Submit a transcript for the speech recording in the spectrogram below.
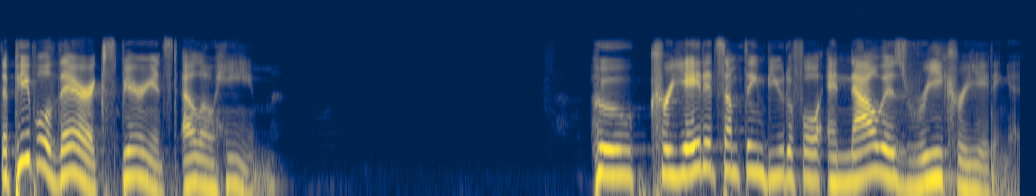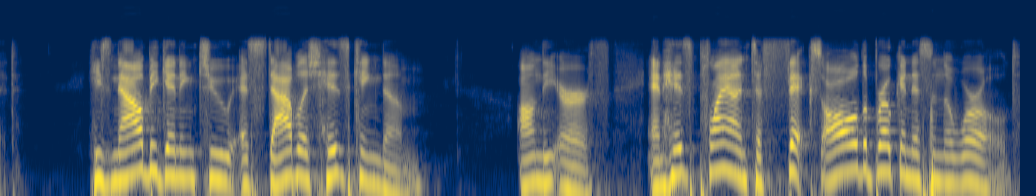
The people there experienced Elohim, who created something beautiful and now is recreating it. He's now beginning to establish his kingdom on the earth. And his plan to fix all the brokenness in the world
